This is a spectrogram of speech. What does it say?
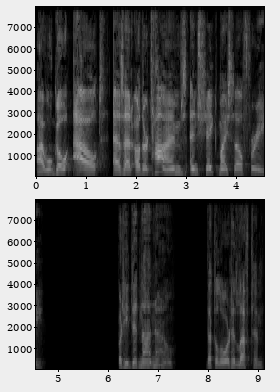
I will go out as at other times and shake myself free. But he did not know that the Lord had left him.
